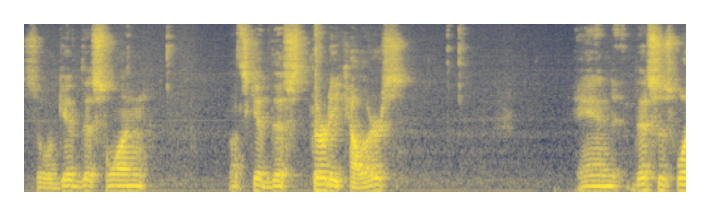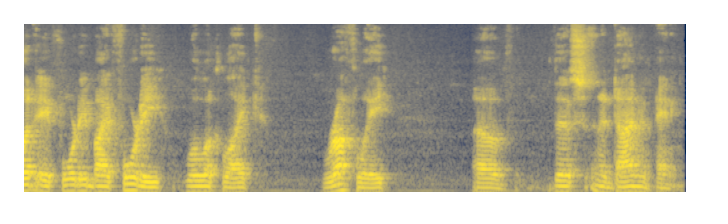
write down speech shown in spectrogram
So we'll give this one, let's give this 30 colors. And this is what a 40 by 40 will look like roughly of this in a diamond painting.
